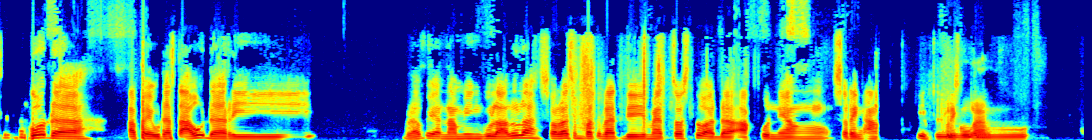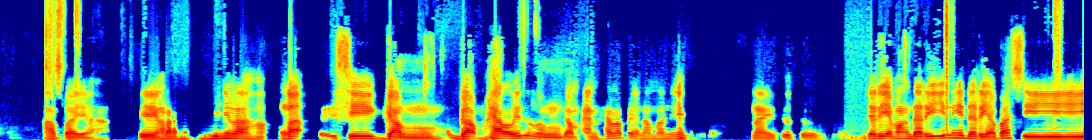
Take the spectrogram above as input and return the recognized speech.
gue udah apa ya udah tahu dari berapa ya enam minggu lalu lah. Soalnya sempat lihat di medsos tuh ada akun yang sering ang itu Lingkungan. apa ya ya yang ramai begini lah. Nggak si gam gam hell itu loh Hmm. gam and hell apa ya namanya. Nah itu tuh. Dari emang dari ini dari apa si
